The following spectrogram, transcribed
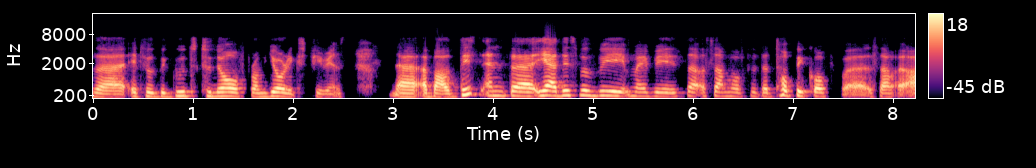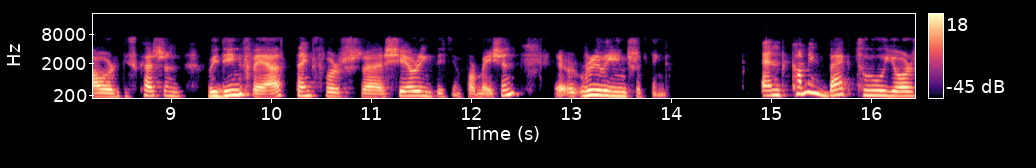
uh, it will be good to know from your experience uh, about this. And uh, yeah, this will be maybe some of the topic of uh, some, our discussion within FEAS. Thanks for uh, sharing this information. Uh, really interesting. And coming back to your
